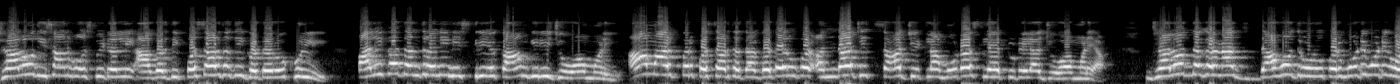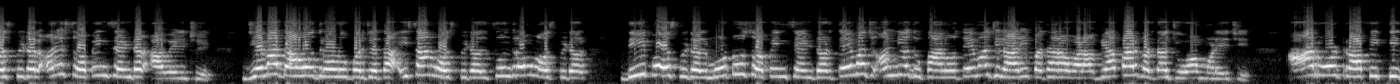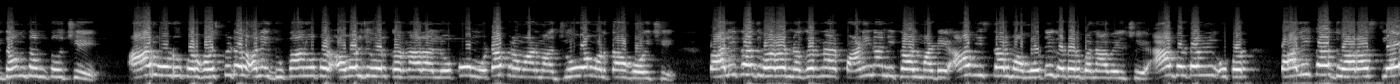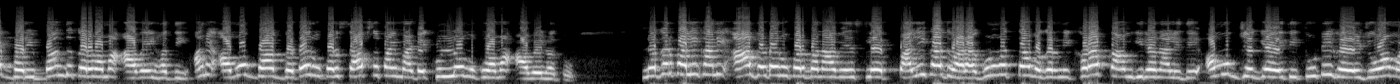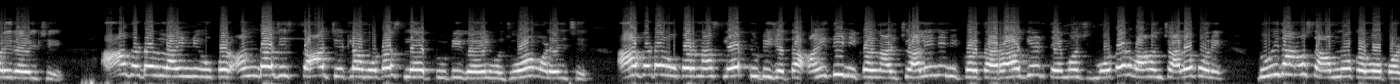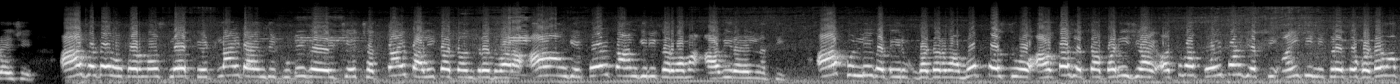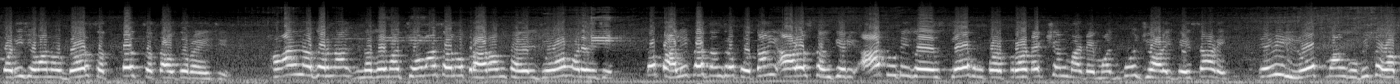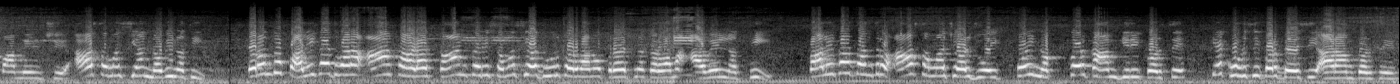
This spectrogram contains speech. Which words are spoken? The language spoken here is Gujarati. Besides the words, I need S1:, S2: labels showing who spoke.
S1: ઝાલોદ ઈશાન હોસ્પિટલની આગળથી પસાર થતી ગટરો ખુલ્લી. પાલિકા તંત્રની નિષ્ક્રિય કામગીરી જોવા મળી. આ માર્ગ પર પસાર થતા ગટર ઉપર અંદાજિત સાત જેટલા મોટા સ્લેબ તૂટેલા જોવા મળ્યા. ઝાલોદ નગરના દાહોદ રોડ ઉપર મોટી મોટી હોસ્પિટલ અને શોપિંગ સેન્ટર આવેલ છે. જેમાં દાહોદ રોડ ઉપર જતા Ishan hospital, Sundaram hospital, Deep hospital, મોટું શોપિંગ સેન્ટર તેમજ અન્ય દુકાનો તેમજ લારી પથારાવાળા વ્યાપાર કરતા જોવા મળે છે. આ રોડ ટ્રાફિકથી ધમધમતો છે. આ રોડ ઉપર હોસ્પિટલ અને દુકાનો પર અવરજવર કરનારા લોકો મોટા પ્રમાણમાં જોવા મળતા હોય છે. પાલિકા દ્વારા નગરના પાણીના નિકાલ માટે આ વિસ્તારમાં મોટી ગટર બનાવેલ છે. આ ગટરની ઉપર પાલિકા દ્વારા સ્લેબ ભરી બંધ કરવામાં આવેલ હતી અને અમુક ભાગ ગટર ઉપર સાફ સફાઈ માટે ખુલ્લો મૂકવામાં આવેલ હતો. નગરપાલિકાની આ ગટર ઉપર બનાવેલ સ્લેબ પાલિકા દ્વારા ગુણવત્તા વગરની ખરાબ કામગીરીના લીધે અમુક જગ્યાએથી તૂટી ગયેલ જોવા મળી રહેલ છે. આ ગટર લાઇનની ઉપર અંદાજે સાત જેટલા મોટા સ્લેબ તૂટી ગયેલ જોવા મળેલ છે. આ ગટર ઉપરના સ્લેબ તૂટી જતા અહીંથી નીકળનાર ચાલીને નીકળતા રાહગીર તેમજ મોટર વાહન ચાલકોને દુવિધાનો સામનો કરવો પડે છે. આ ગટર ઉપરનો સ્લેબ કેટલાય ટાઈમથી તૂટી ગયેલ છે છતાંય પાલિકા તંત્ર દ્વારા આ અંગે કોઈ કામગીરી કરવામાં આવી રહેલ નથી. આ ખુલ્લી ગટર ગટરમાં મુખ પશુઓ આવતા જતા પડી જાય અથવા કોઈ પણ વ્યક્તિ અહીંથી નીકળે તો ગટરમાં પડી જવાનો ડર સતત સતાવતો રહે છે. હાલ નગરના નગરમાં ચોમાસાનો પ્રારંભ થયેલ જોવા મળે છે. તો પાલિકા તંત્ર પોતાની આળસ સંકેરી આ તૂટી ગયેલ સ્લેબ ઉપર પ્રોટેક્શન માટે મજબૂત જાળી બેસાડે તેવી લોક માંગ ઊભી થવા પામેલ છે. આ સમસ્યા નવી નથી. પરંતુ પાલિકા દ્વારા આ કાળા કામ કરી સમસ્યા દૂર કરવાનો પ્રયત્ન કરવામાં આવેલ નથી. પાલિકા તંત્ર આ સમાચાર જોઈ કોઈ નક્કર કામગીરી કરશે કે ખુરશી પર બેસી આરામ કરશે?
